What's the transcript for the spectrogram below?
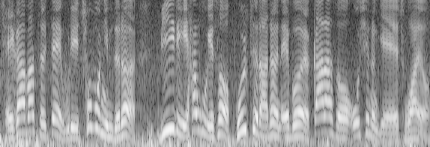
제가 봤을 때 우리 초보님들은 미리 한국에서 볼트라는 앱을 깔아서 오시는 게 좋아요.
